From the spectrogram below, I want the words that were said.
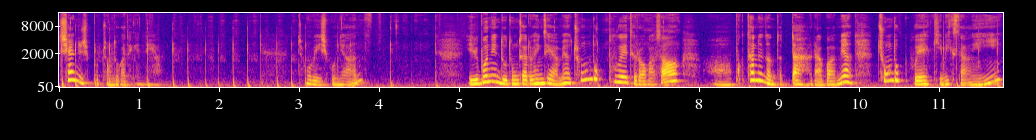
치안유지법 정도가 되겠네요. 1925년 일본인 노동자로 행세하며 총독부에 들어가서 어, 폭탄을 던졌다라고 하면 총독부의 기믹상이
